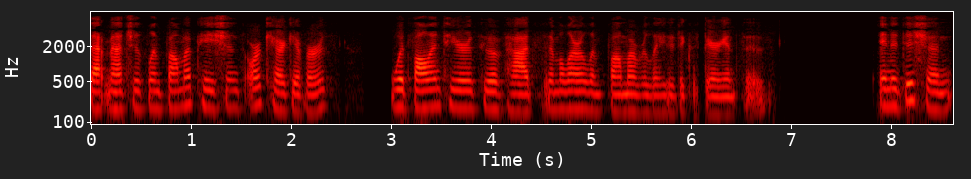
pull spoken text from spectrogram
that matches lymphoma patients or caregivers with volunteers who have had similar lymphoma-related experiences. In addition,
